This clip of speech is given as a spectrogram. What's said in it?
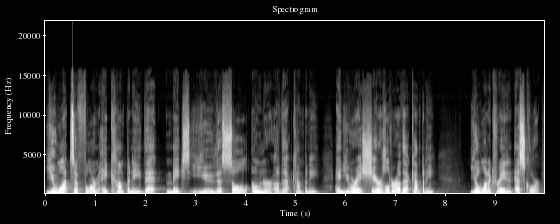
You want to form a company that makes you the sole owner of that company and you are a shareholder of that company. You'll want to create an S corp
